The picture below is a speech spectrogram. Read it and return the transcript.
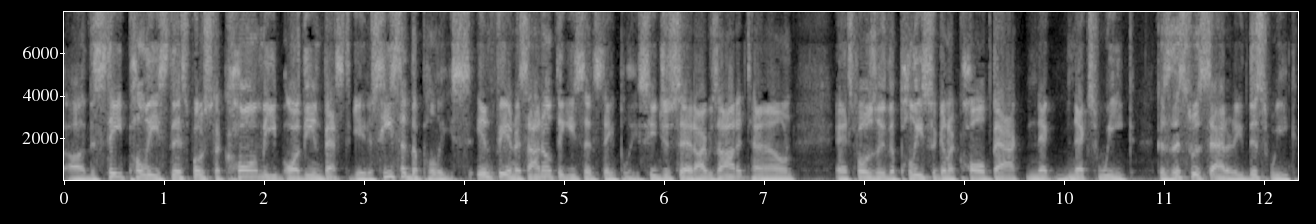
uh, the state police, they're supposed to call me, or the investigators. He said the police. In fairness, I don't think he said state police. He just said, I was out of town, and supposedly the police are going to call back ne- next week, because this was Saturday, this week,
